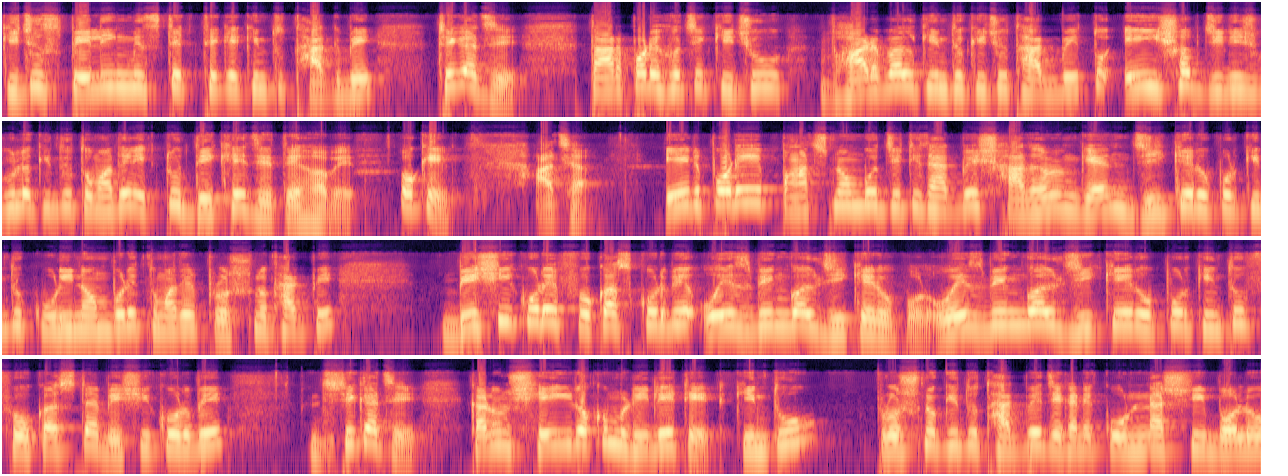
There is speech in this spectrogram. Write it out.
কিছু স্পেলিং মিস্টেক থেকে কিন্তু থাকবে, ঠিক আছে? তারপরে হচ্ছে কিছু ভার্বাল কিন্তু কিছু থাকবে। তো এই সব জিনিসগুলো কিন্তু তোমাদের একটু দেখে যেতে হবে। ওকে? আচ্ছা এরপরে পাঁচ নম্বর যেটি থাকবে, সাধারণ জ্ঞান জিকের ওপর কিন্তু কুড়ি নম্বরে তোমাদের প্রশ্ন থাকবে। বেশি করে ফোকাস করবে ওয়েস্ট বেঙ্গল জিকের ওপর ওয়েস্ট বেঙ্গল জিকের ওপর কিন্তু ফোকাসটা বেশি করবে, ঠিক আছে? কারণ সেই রকম রিলেটেড কিন্তু প্রশ্ন কিন্তু থাকবে যেখানে কন্যাশ্রী বলো,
